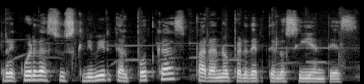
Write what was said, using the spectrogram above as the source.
recuerda suscribirte al podcast para no perderte los siguientes.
